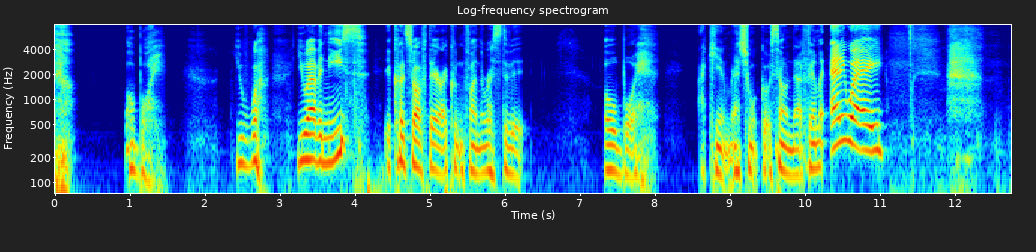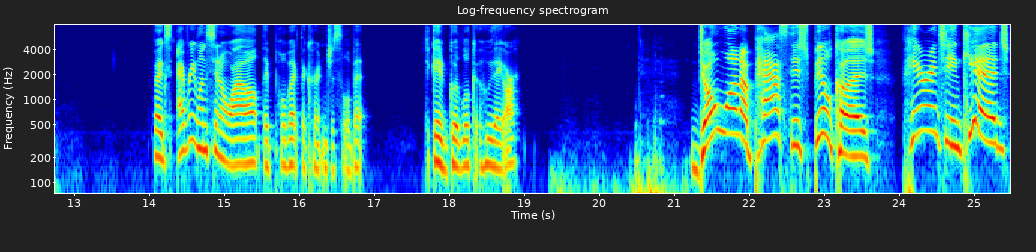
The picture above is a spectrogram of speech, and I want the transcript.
Oh boy. You you have a niece? It cuts off there. I couldn't find the rest of it. Oh boy. I can't imagine what goes on in that family. Anyway, Folks, every once in a while, they pull back the curtain just a little bit to get a good look at who they are. Don't want to pass this bill because parents and kids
